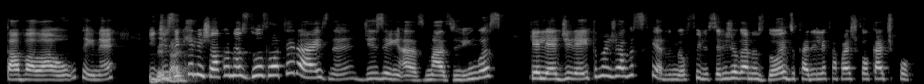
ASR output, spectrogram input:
estava lá ontem, né? E Verdade. dizem que ele joga nas duas laterais, né? Dizem as más línguas que ele é direito, mas joga esquerdo. Meu filho, se ele jogar nos dois, o cara ele é capaz de colocar, tipo,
